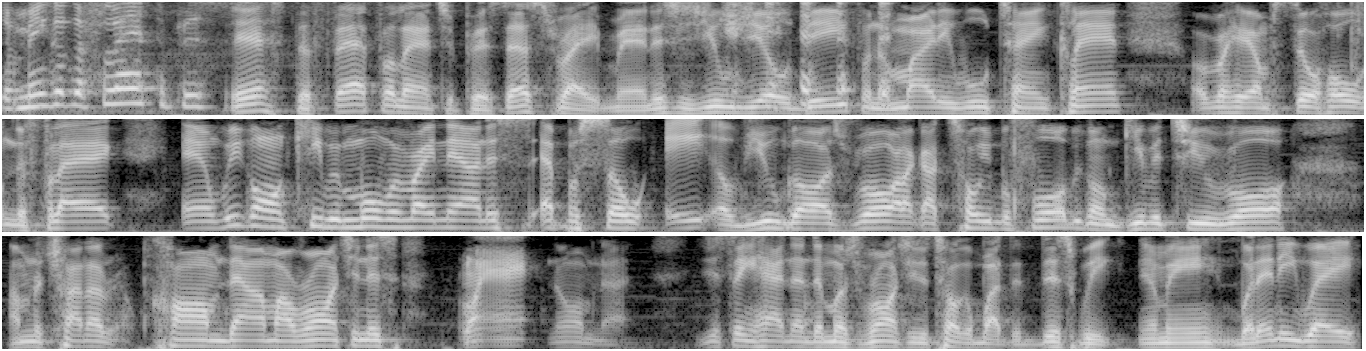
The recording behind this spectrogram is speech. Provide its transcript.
Domingo the Philanthropist. yes, the Fat Philanthropist. That's right, man. This is U-God from the mighty Wu Tang Clan. Over here, I'm still holding the flag, and we're gonna keep it moving right now. This is episode eight of You Guys Raw. Like I told you before, we're gonna give it to you raw. I'm gonna try to calm down my raunchiness. No, I'm not. Just ain't had nothing much raunchy to talk about this week. You know what I mean? But anyway,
